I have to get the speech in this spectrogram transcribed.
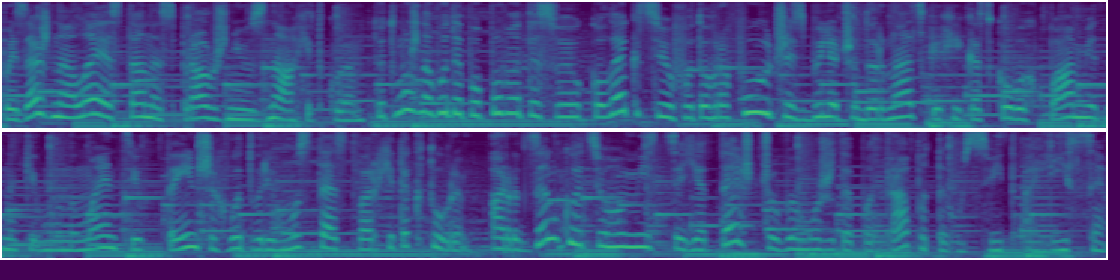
пейзажна алея стане справжньою знахідкою. Тут можна буде поповнити свою колекцію, фотографуючись біля чудернацьких і казкових пам'ятників, монументів та інших витворів мистецтва архітектури. А родзинкою цього місця є те, що ви можете потрапити у світ Аліси.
